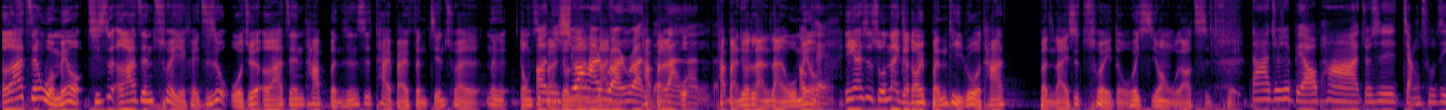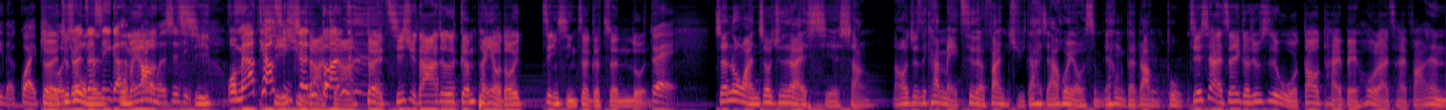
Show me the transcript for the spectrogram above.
鹅阿珍我没有，其实鹅阿珍脆也可以，只是我觉得鹅阿珍它本身是太白粉煎出来的那个东西，哦，你希望它软软的、烂烂的，它本来就烂烂。我没有，应该是说那个东西本体如果它本来是脆的，我会希望我要吃脆。大家就是不要怕，就是讲出自己的怪癖。我觉得这是一个很棒的事情。我们要挑起争端，对，期许大家就是跟朋友都进行这个争论，对。争论完之后，就是来协商，然后就是看每次的饭局大家会有什么样的让步。接下来这一个就是我到台北后来才发现，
